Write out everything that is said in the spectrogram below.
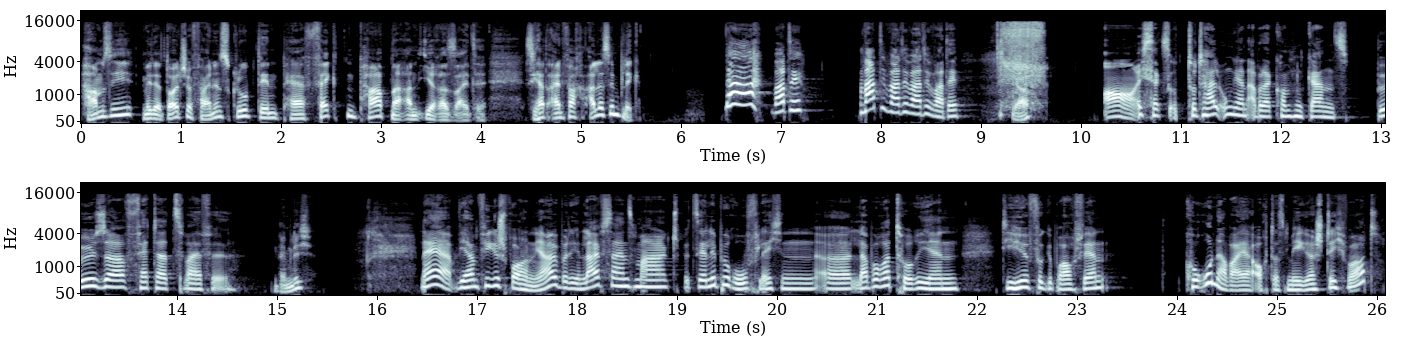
haben Sie mit der Deutsche Finance Group den perfekten Partner an Ihrer Seite. Sie hat einfach alles im Blick. Warte, warte, warte, warte, warte. Ja? Oh, ich sag's total ungern, aber da kommt ein ganz böser, fetter Zweifel. Nämlich? Naja, wir haben viel gesprochen, ja, über den Life Science Markt, spezielle Büroflächen, äh, Laboratorien, die hierfür gebraucht werden. Corona war ja auch das Mega-Stichwort.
